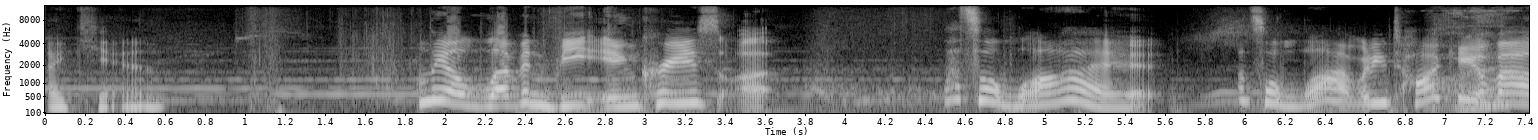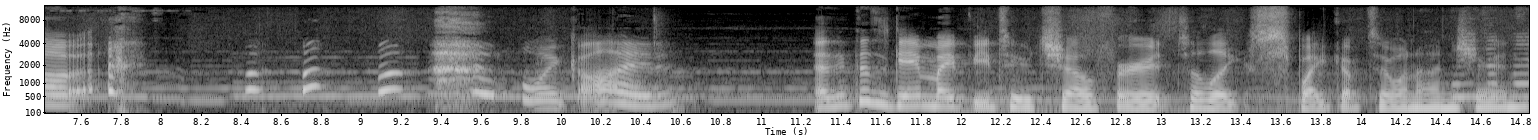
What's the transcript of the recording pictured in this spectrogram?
I can't. Only 11 beat increase? Uh, that's a lot. That's a lot. What are you talking about? oh my god. I think this game might be too chill for it to like spike up to 100. Yeah,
